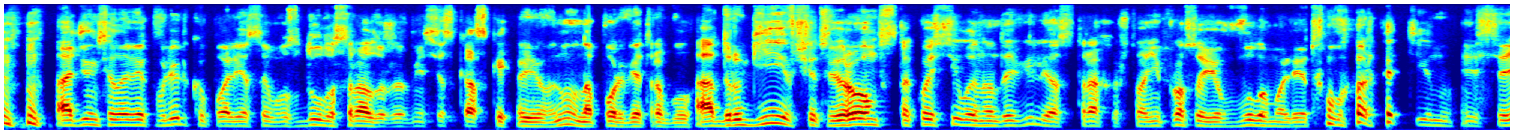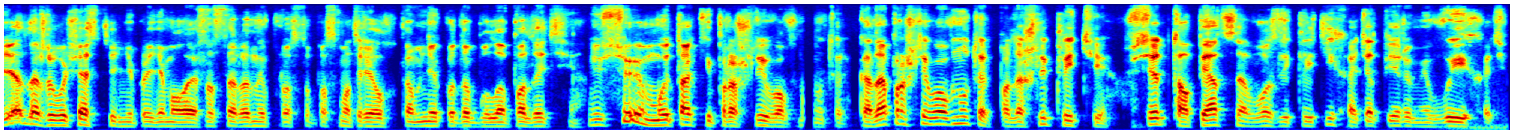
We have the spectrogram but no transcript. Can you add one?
один человек в люльку полез, его сдуло сразу же вместе с каской. Ну, напор ветра был. А другие вчетвером с такой силой надавили от страха, что они просто ее выломали эту воротину. И все, я даже участия не принимал, я со стороны просто посмотрел, там некуда было подойти. И все, и мы так и прошли вовнутрь. Когда прошли вовнутрь, подошли к клети. Все толпятся возле клети, хотят первыми выехать.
